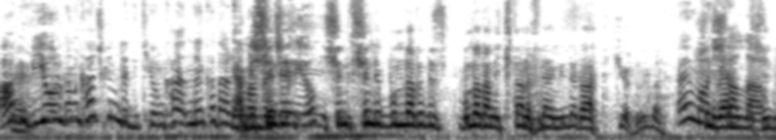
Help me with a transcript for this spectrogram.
Abi Evet. bir yorganı kaç günde dikiyorsun? Ka- ne kadar biz zamanda şimdi, çıkıyor? şimdi şimdi bunları biz bunlardan iki tane falan günde rahat dikiyoruz da. Ay Şimdi ben maşallah. şimdi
